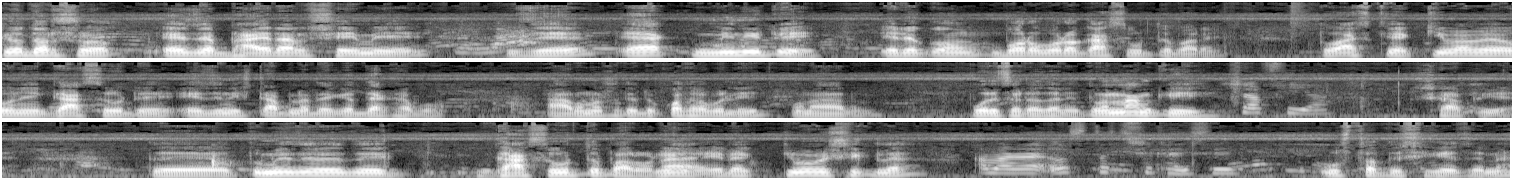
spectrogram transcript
প্রিয় দর্শক এই যে ভাইরাল সেই মেয়ে যে এক মিনিটে এরকম বড় বড় গাছ উঠতে পারে। তো আজকে কীভাবে উনি গাছে ওঠে এই জিনিসটা আপনাদেরকে দেখাবো। আর ওনার সাথে একটু কথা বলি ওনার পরিচয়টা জানি। তোমার নাম কি? সাফিয়া। তো তুমি যে যে গাছে উঠতে পারো না এটা কীভাবে শিখলে? আমার ওস্তাদ শিখাইছে। উস্তাদে শিখাইছে না?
